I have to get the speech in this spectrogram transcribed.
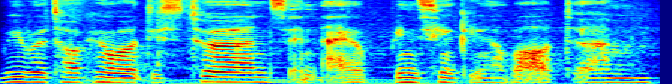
We were talking about these turns, and I've been thinking about um,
